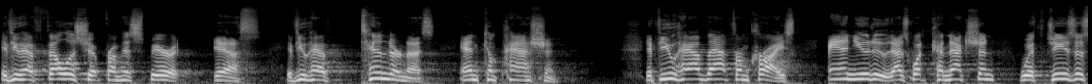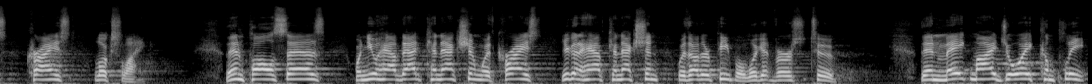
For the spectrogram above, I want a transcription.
If you have fellowship from His Spirit, yes. If you have tenderness and compassion, if you have that from Christ, and you do, that's what connection with Jesus Christ looks like. Then Paul says, when you have that connection with Christ, you're going to have connection with other people. Look at verse 2. Then make my joy complete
